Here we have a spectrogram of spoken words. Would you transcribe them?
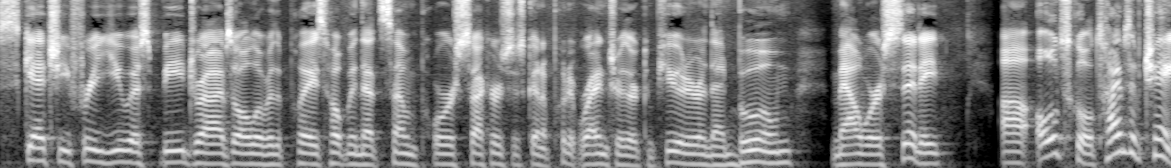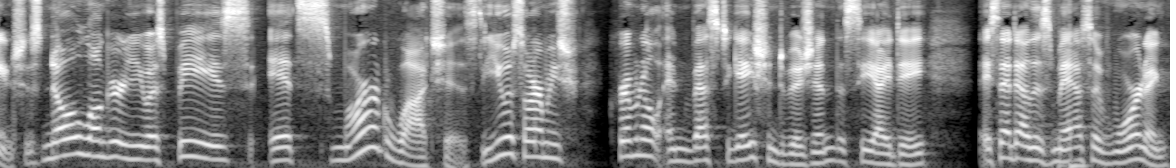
sketchy free USB drives all over the place, hoping that some poor sucker's just going to put it right into their computer and then boom, malware city. Uh, old school, times have changed. It's no longer USBs, it's smartwatches. The U.S. Army's Criminal Investigation Division, the CID, they sent out this massive warning.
